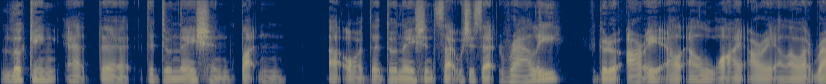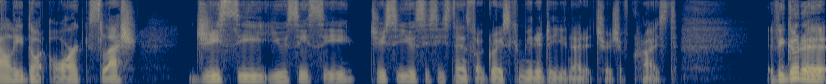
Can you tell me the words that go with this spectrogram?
looking at the the donation button uh, or the donation site, which is at Rally. If you go to R A L L Y R A L L Y rally.org slash GCUCC. GCUCC stands for Grace Community United Church of Christ. If you go to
